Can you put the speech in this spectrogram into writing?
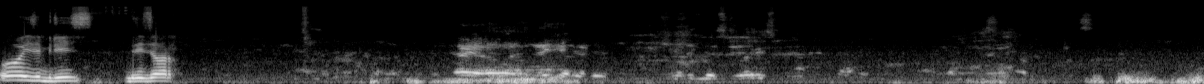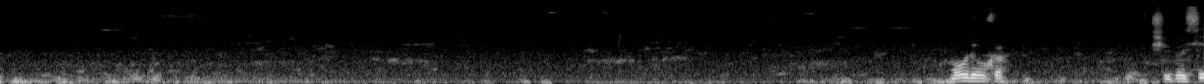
ওই যে ব্রিজ, ব্রিজর ও দেখো কা শিখাইছে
